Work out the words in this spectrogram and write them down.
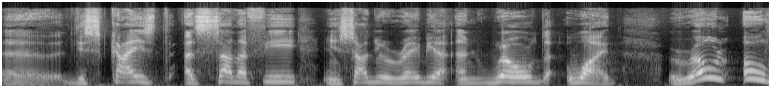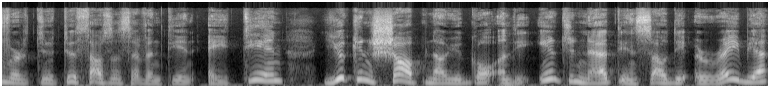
uh, disguised as Salafi in Saudi Arabia and worldwide. Roll over to 2017-18 you can shop now. You go on the internet in saudi arabia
